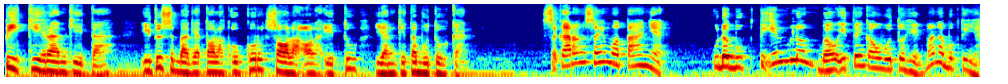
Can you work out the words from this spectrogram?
pikiran kita, itu sebagai tolak ukur seolah-olah itu yang kita butuhkan. Sekarang saya mau tanya, udah buktiin belum bahwa itu yang kamu butuhin? Mana buktinya?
